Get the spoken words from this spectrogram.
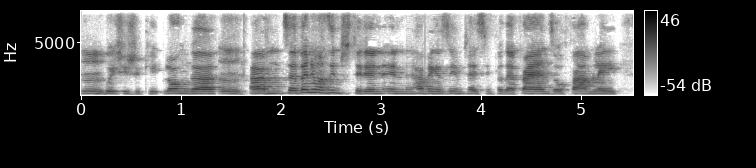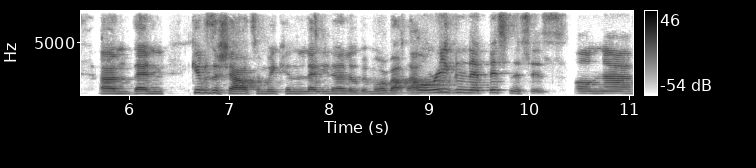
Mm. which you should keep longer. Mm. Um, so if anyone's interested in, in having a Zoom tasting for their friends or family, um, then give us a shout and we can let you know a little bit more about that. or even their businesses. On uh,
